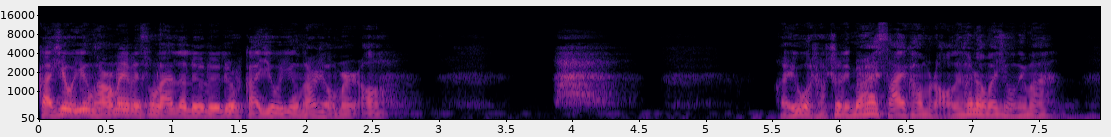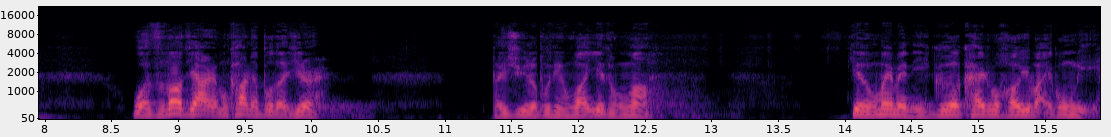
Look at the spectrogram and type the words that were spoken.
感谢我樱桃妹妹送来的六六六，感谢我樱桃小妹儿啊。哎呦我操，这里面还啥也看不着呢，看着没，兄弟们？我知道家人们看着不得劲儿，别去了，不听话。叶童啊，叶童妹妹，你哥开出好几百公里，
